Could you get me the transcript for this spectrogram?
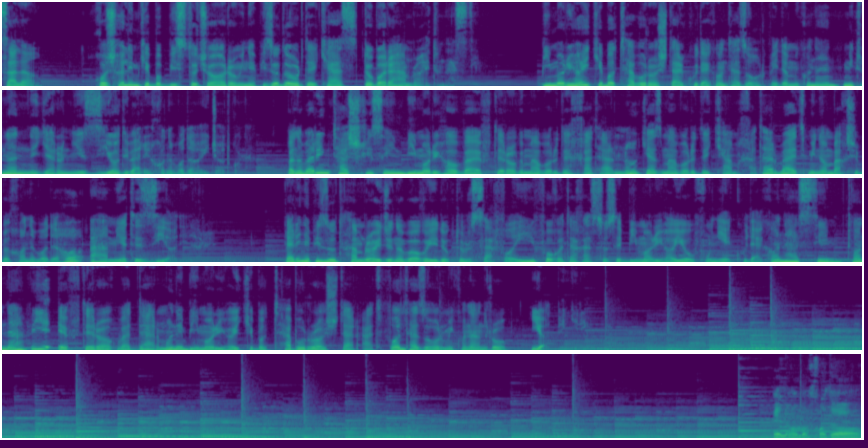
سلام. خوشحالیم که با 24 امین اپیزود اردرکست دوباره همراهتون هستیم. بیماری هایی که با تب و راش در کودکان تظاهر پیدا می کنند می‌تونن نگرانی زیادی برای خانواده ها ایجاد کنند. بنابراین تشخیص این بیماری ها و افتراق موارد خطرناک از موارد کم خطر و اطمینان بخشی به خانواده ها اهمیت زیادی داره. در این اپیزود همراه جناب آقای دکتر صفایی فوق تخصص بیماری های عفونی کودکان هستیم تا نحوه افتراق و درمان بیماری هایی که با تب و راش در اطفال تظاهر می کنند رو یاد بگیریم. به نام خدا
